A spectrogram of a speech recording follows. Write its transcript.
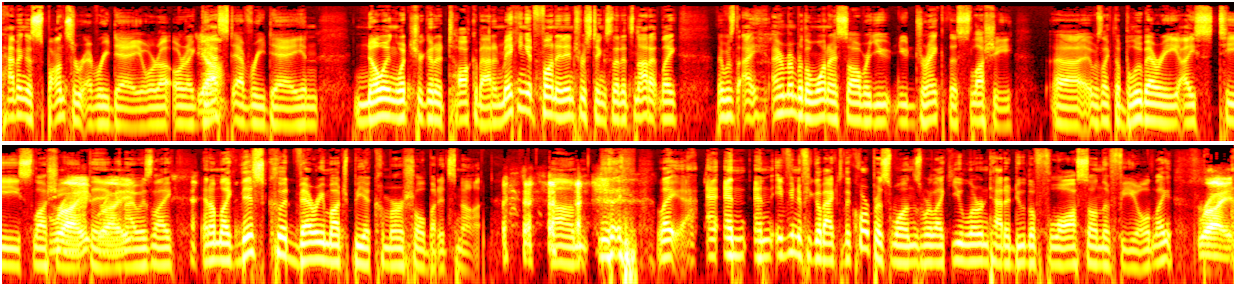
having a sponsor every day or a, or a Yeah. guest every day, and knowing what you're going to talk about and making it fun and interesting, so that it's not like there was. I, I remember the one I saw where you you drank the slushy. Uh, it was like the blueberry iced tea slushy Right, thing, right. and I was like, and I'm like, this could very much be a commercial, but it's not. um, like, and and even if you go back to the Corpus ones, where like you learned how to do the floss on the field, like Right.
